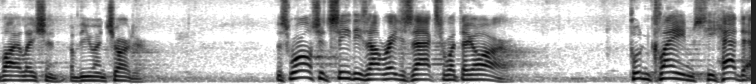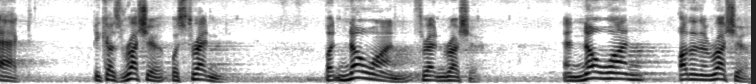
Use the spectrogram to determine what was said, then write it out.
violation of the UN Charter. This world should see these outrageous acts for what they are. Putin claims he had to act because Russia was threatened. But no one threatened Russia. And no one other than Russia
